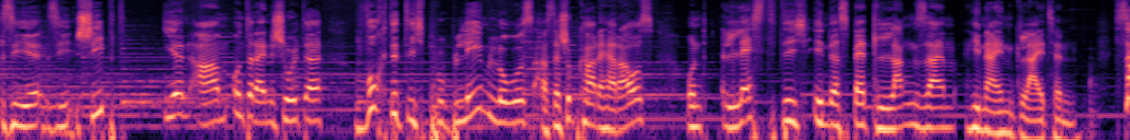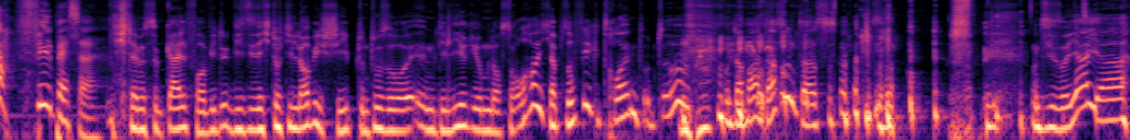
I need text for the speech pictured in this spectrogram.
Sie, sie schiebt ihren Arm unter deine Schulter, wuchtet dich problemlos aus der Schubkarre heraus und lässt dich in das Bett langsam hineingleiten. So, viel besser. Ich stelle mir so geil vor, wie, du, wie sie sich durch die Lobby schiebt und du so im Delirium noch so, oh, ich habe so viel geträumt und, oh, und da war das und das. so. Und sie so, ja, ja.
